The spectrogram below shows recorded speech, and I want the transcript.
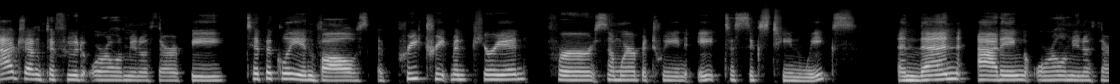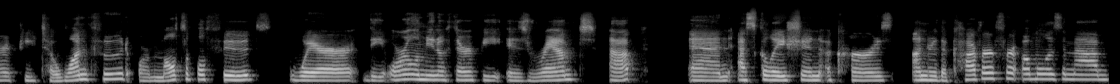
adjunct to food oral immunotherapy typically involves a pre-treatment period for somewhere between 8 to 16 weeks and then adding oral immunotherapy to one food or multiple foods where the oral immunotherapy is ramped up and escalation occurs under the cover for omalizumab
